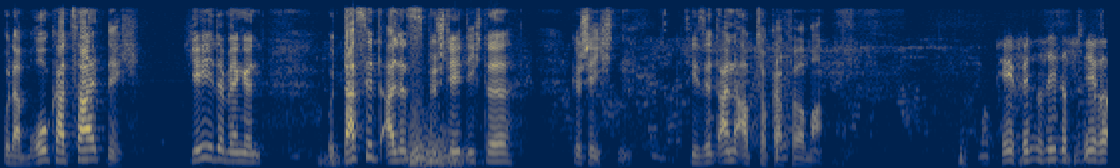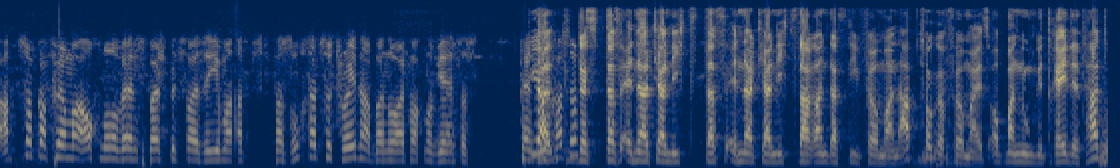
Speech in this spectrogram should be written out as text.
Oder Broker zahlt nicht. Jede Menge. Und das sind alles bestätigte Geschichten. Sie sind eine Abzockerfirma. Okay, finden Sie, das wäre Abzockerfirma auch nur, wenn es beispielsweise jemand versucht hat zu traden, aber nur einfach nur, wie heißt das? Ja, das, das ändert ja nichts, das ändert ja nichts daran, dass die Firma eine Abzockerfirma ist. Ob man nun getradet hat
